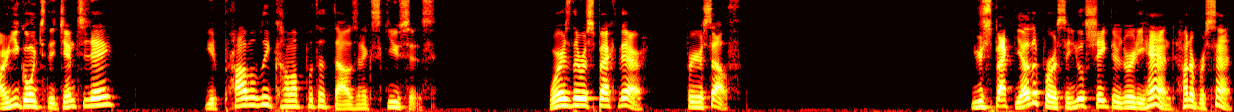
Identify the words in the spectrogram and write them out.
Are you going to the gym today? you'd probably come up with a thousand excuses. Where's the respect there for yourself? You respect the other person, you'll shake their dirty hand, 100%.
